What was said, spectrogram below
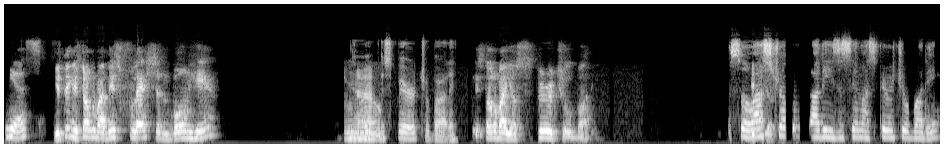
Yes. You think he's talking about this flesh and bone here? No, the spiritual body. It's talking about your spiritual body. So it's astral a, body is the same as spiritual body.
